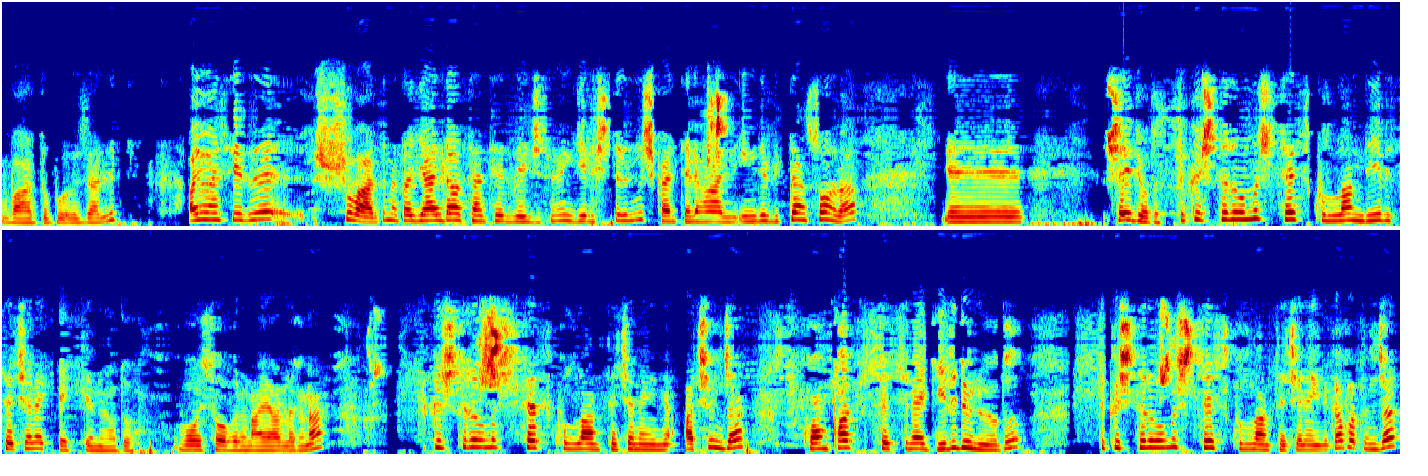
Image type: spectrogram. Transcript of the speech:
vardı bu özellik. iOS 7'de şu vardı. Mesela Yelda sentezleyicisinin geliştirilmiş kaliteli halini indirdikten sonra ee, şey diyordu sıkıştırılmış ses kullan diye bir seçenek ekleniyordu VoiceOver'ın ayarlarına. Sıkıştırılmış ses kullan seçeneğini açınca kompakt sesine geri dönüyordu. Sıkıştırılmış ses kullan seçeneğini kapatınca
